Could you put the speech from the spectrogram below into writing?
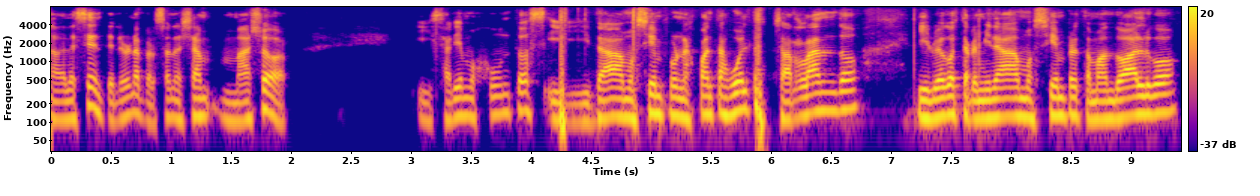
adolescente, era una persona ya mayor. Y salíamos juntos y dábamos siempre unas cuantas vueltas charlando y luego terminábamos siempre tomando algo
